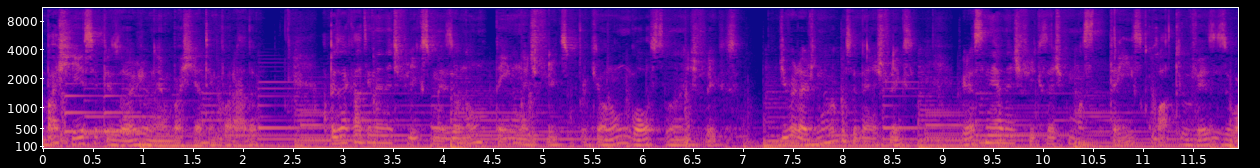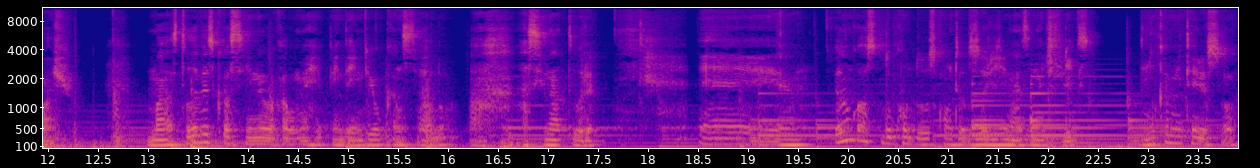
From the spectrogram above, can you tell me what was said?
baixei esse episódio, né? Eu baixei a temporada. Apesar que ela tem na Netflix, mas eu não tenho Netflix porque eu não gosto da Netflix. De verdade, eu nunca gostei da Netflix. Eu já assinei a Netflix acho que umas 3, 4 vezes, eu acho. Mas toda vez que eu assino, eu acabo me arrependendo e eu cancelo a assinatura. É... Eu não gosto do, dos conteúdos originais da Netflix. Nunca me interessou.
